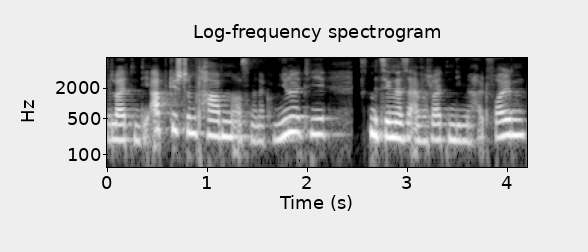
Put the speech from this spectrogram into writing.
den Leuten, die abgestimmt haben aus meiner Community, beziehungsweise einfach Leuten, die mir halt folgen.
